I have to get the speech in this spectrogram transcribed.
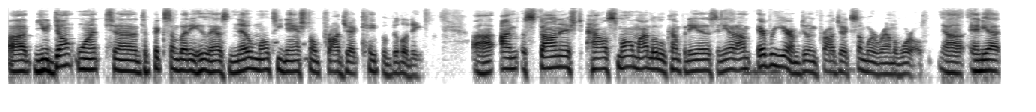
Uh, you don't want uh, to pick somebody who has no multinational project capability. Uh, I'm astonished how small my little company is, and yet I'm every year I'm doing projects somewhere around the world, uh, and yet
